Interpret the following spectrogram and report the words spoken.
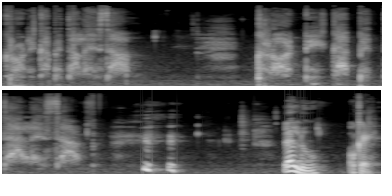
Kronik kapitalism. Kronik kapitalism. Lalu, oke, okay,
